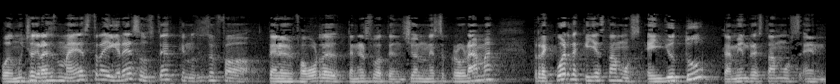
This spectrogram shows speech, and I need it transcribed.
Pues muchas gracias maestra y gracias a usted que nos hizo el, el favor de tener su atención en este programa. Recuerde que ya estamos en YouTube, también estamos en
